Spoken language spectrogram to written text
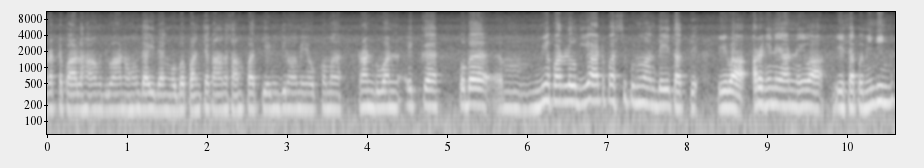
රට්ටපාල හාමුදුරුවන හොඳයි. දැන් ඔබ පංචකාම සම්පත්තිය විඳිනවා. මේ ඔක්කොම රණ්ඩුවන් එක්ක ඔබ මිය පරලෝ ගියාට පස්සේ පුණුවන් දෙයි තත්ත්වේ ඒවා අරගෙන යන්න ඒවා ඒ සැප විඳින්න.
